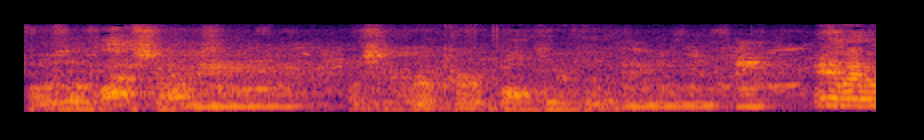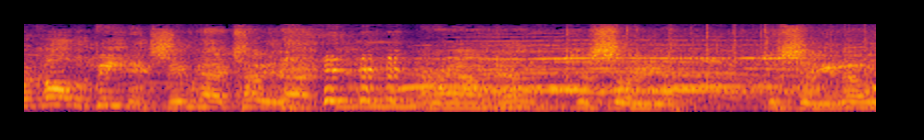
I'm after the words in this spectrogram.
Those last songs. Those some real curveballs there, too. Anyway, we're called the Beatniks. See, we gotta tell you that every now and then, just so you, just so you know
